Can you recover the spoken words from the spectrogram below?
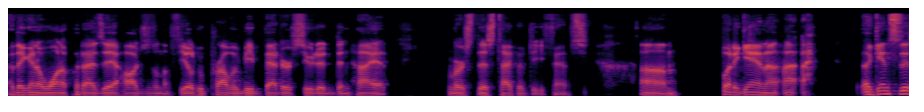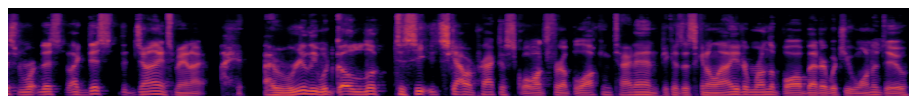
Are they going to want to put Isaiah Hodgins on the field, who probably be better suited than Hyatt versus this type of defense? Um, but again, I, I, against this this like this the Giants, man, I, I I really would go look to see scour practice squads for a blocking tight end because it's going to allow you to run the ball better, which you want to do,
